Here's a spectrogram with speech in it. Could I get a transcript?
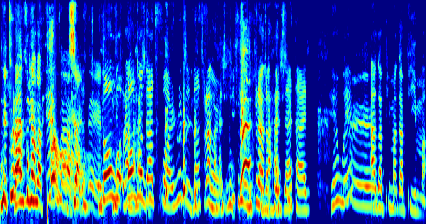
Ntituravuga banzuriza abapeva Sha- eho abapeveri. Don't go, ntiturana don't go that hashika far. Ntujye that ntiturana far. hashika Nukuri uriko uraja ntiturana kure hashika vyatari. hewe Eh. agapima agapima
